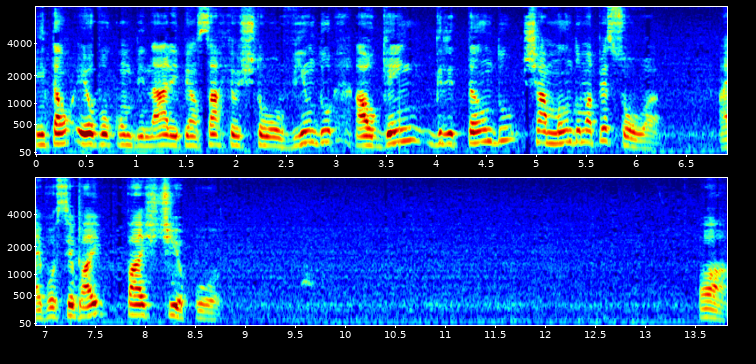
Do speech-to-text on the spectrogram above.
Então eu vou combinar e pensar que eu estou ouvindo alguém gritando, chamando uma pessoa. Aí você vai faz tipo Ó,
